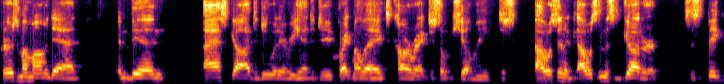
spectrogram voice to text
prayers to my mom and dad and then i asked god to do whatever he had to do break my legs car wreck just don't kill me just i was in a i was in this gutter it's this big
